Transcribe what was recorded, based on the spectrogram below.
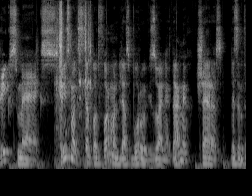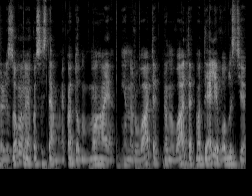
BricsMax. BricsMax – це платформа для збору візуальних даних через децентралізовану екосистему, яка допомагає генерувати, тренувати моделі в області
